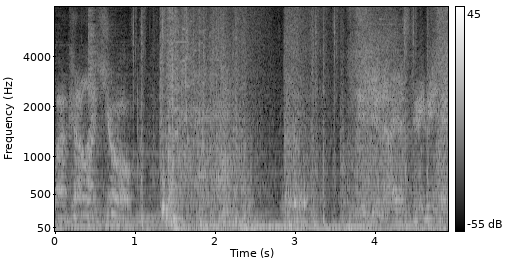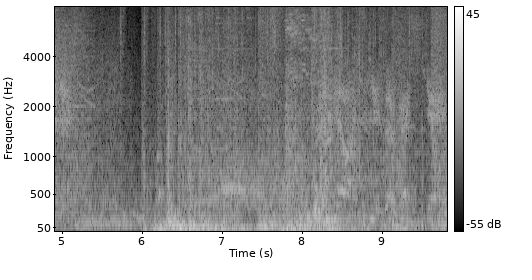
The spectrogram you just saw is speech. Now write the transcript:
Поколочу! Ледяная стремительность! Замерзни до костей!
